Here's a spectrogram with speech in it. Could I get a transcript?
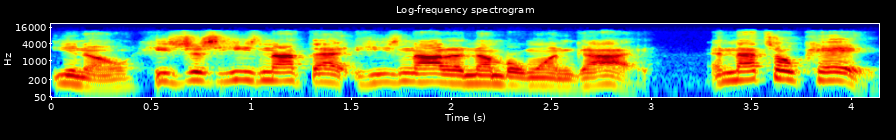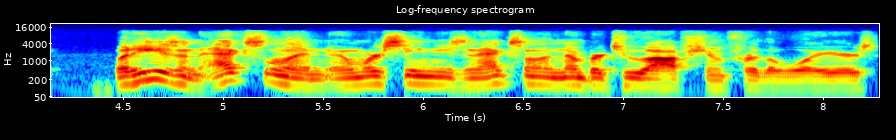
you know he's just he's not that he's not a number one guy and that's okay. But he is an excellent, and we're seeing he's an excellent number two option for the Warriors.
